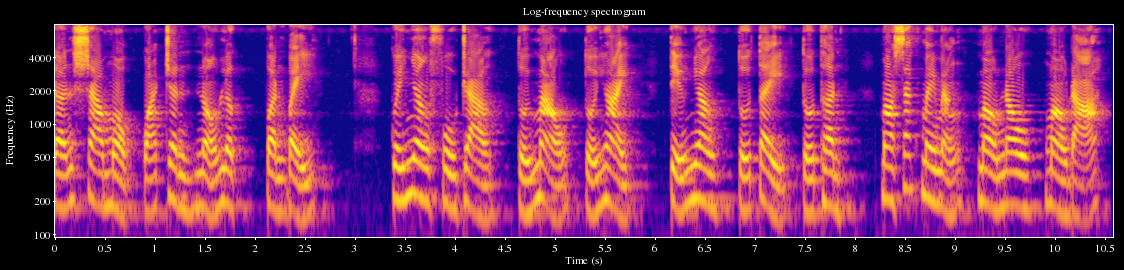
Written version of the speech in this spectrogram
đến sau một quá trình nỗ lực bền bỉ. Quý nhân phù trợ, tuổi Mão, tuổi Hợi, tiểu nhân, tuổi Tỵ, tuổi Thìn. Màu sắc may mắn, màu nâu, màu đỏ.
